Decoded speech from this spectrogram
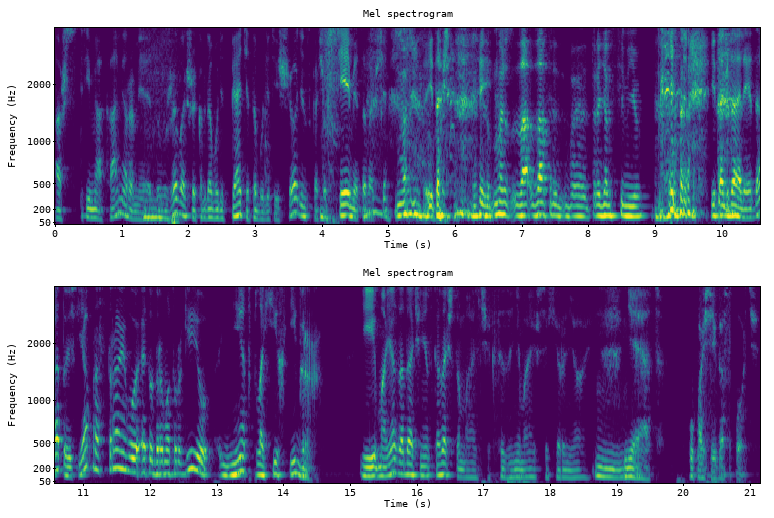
аж с тремя камерами, это уже большой. Когда будет пять, это будет еще один скачок, семь это вообще. И так завтра э, пройдем семью. и так далее, да, то есть я простраиваю эту драматургию, нет плохих игр. И моя задача не сказать, что мальчик, ты занимаешься херней. Нет, упаси Господь.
